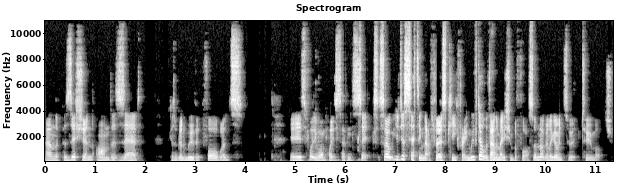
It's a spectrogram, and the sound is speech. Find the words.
and the position on the Z, because we're going to move it forwards, is 41.76. So you're just setting that first keyframe. We've dealt with animation before, so I'm not going to go into it too much.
